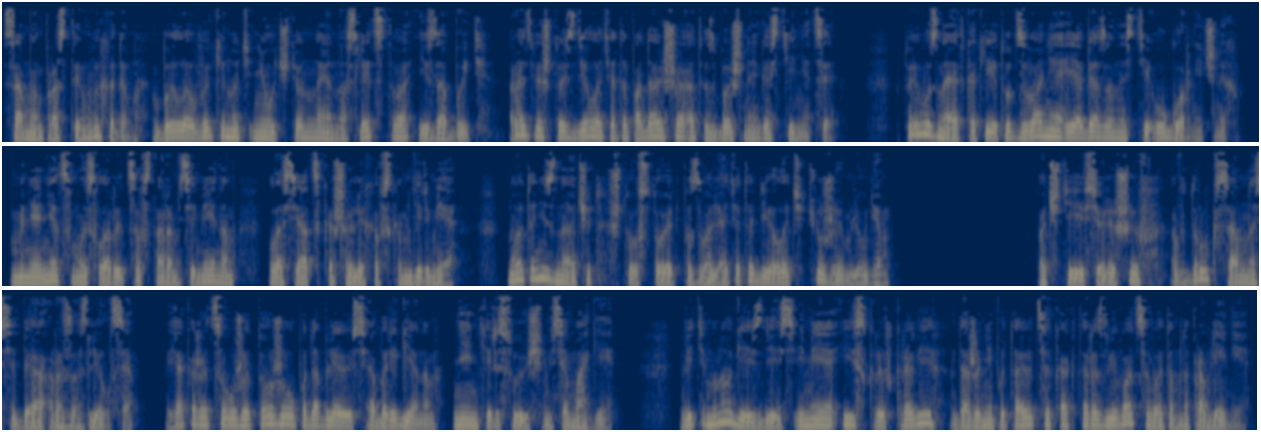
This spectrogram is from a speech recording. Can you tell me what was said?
Самым простым выходом было выкинуть неучтенное наследство и забыть. Разве что сделать это подальше от СБшной гостиницы. Кто его знает, какие тут звания и обязанности у горничных. Мне нет смысла рыться в старом семейном, лосяцко-шелиховском дерьме, но это не значит, что стоит позволять это делать чужим людям. Почти все решив, вдруг сам на себя разозлился. Я, кажется, уже тоже уподобляюсь аборигенам, не интересующимся магией. Ведь многие здесь, имея искры в крови, даже не пытаются как-то развиваться в этом направлении.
